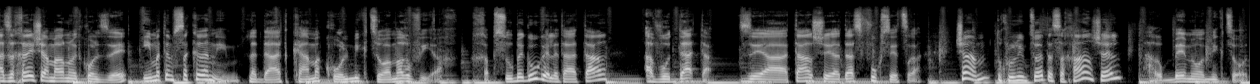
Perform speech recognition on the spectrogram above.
אז אחרי שאמרנו את כל זה, אם אתם סקרנים לדעת כמה כל מקצוע מרוויח, חפשו בגוגל את האתר עבודתה. זה האתר שהדס פוקס יצרה. שם תוכלו למצוא את השכר של הרבה מאוד מקצועות.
